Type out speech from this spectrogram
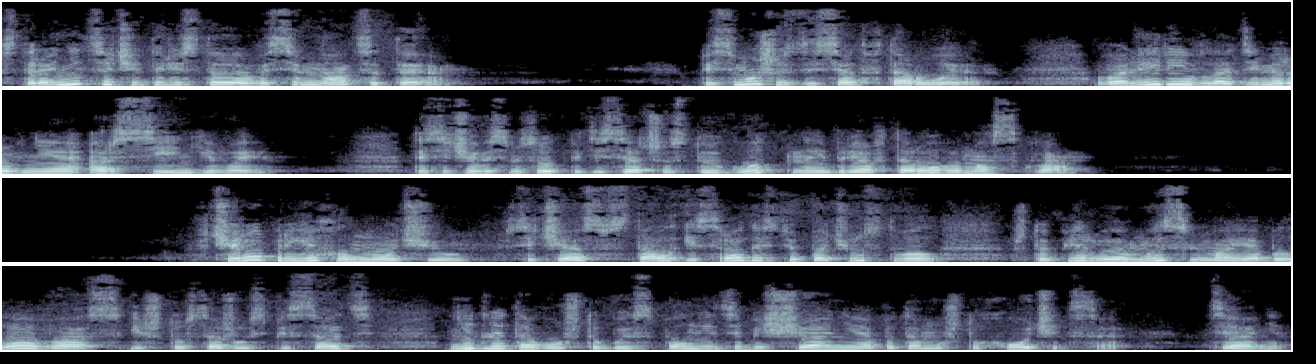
Страница 418. Письмо 62. Валерии Владимировне Арсеньевой. 1856 год, ноября 2 Москва. Вчера приехал ночью, сейчас встал и с радостью почувствовал, что первая мысль моя была о вас, и что сажусь писать не для того, чтобы исполнить обещание, а потому что хочется, тянет.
